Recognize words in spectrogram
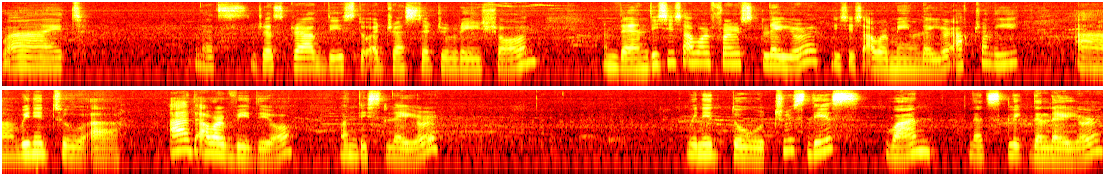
white. Let's just drag this to adjust the duration and then this is our first layer. This is our main layer. Actually uh, we need to uh, add our video on this layer. We need to choose this one. Let's click the layer.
